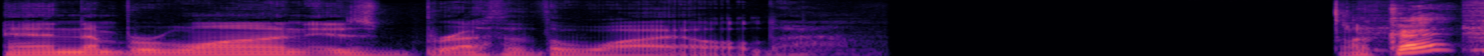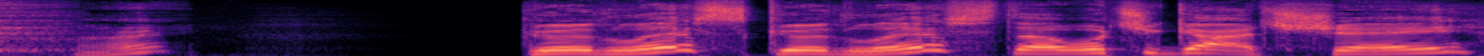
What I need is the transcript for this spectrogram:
and number one is Breath of the Wild. Okay. All right. Good list. Good list. Uh, what you got, Shay?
